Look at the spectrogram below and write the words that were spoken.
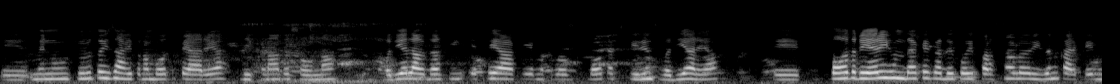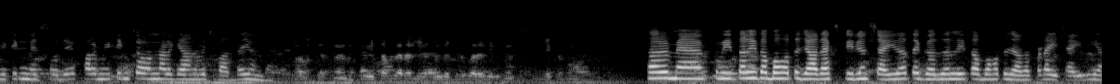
ਤੇ ਮੈਨੂੰ ਸ਼ੁਰੂ ਤੋਂ ਹੀ ਸਾਹਿਤ ਨਾਲ ਬਹੁਤ ਪਿਆਰ ਆ ਲਿਖਣਾ ਤੇ ਸੁਣਨਾ ਵਧੀਆ ਲੱਗਦਾ ਸੀ। ਇੱਥੇ ਆ ਕੇ ਮਤਲਬ ਬਹੁਤ ਐਕਸਪੀਰੀਅੰਸ ਵਧੀਆ ਰਿਹਾ। ਤੇ ਬਹੁਤ ਰੇਅਰ ਹੀ ਹੁੰਦਾ ਕਿ ਕਦੇ ਕੋਈ ਪਰਸਨਲ ਰੀਜ਼ਨ ਕਰਕੇ ਮੀਟਿੰਗ ਮਿਸ ਹੋ ਜੇ ਪਰ ਮੀਟਿੰਗ 'ਚ ਆਉਣ ਨਾਲ ਗਿਆਨ ਵਿੱਚ ਵਾਧਾ ਹੀ ਹੁੰਦਾ। ਮਤਲਬ ਕਿਸ ਤਰ੍ਹਾਂ ਦੀ ਕਵਿਤਾ ਵਗੈਰਾ ਲਿਖਦੇ ਹੋ ਗਜ਼ਲ ਵਗੈਰਾ ਲਿਖਦੇ ਹੋ ਤੁਸੀਂ ਲੇਖਕ ਹੋ? ਸਰ ਮੈਂ ਕਵਿਤਾ ਲਈ ਤਾਂ ਬਹੁਤ ਜ਼ਿਆਦਾ ਐਕਸਪੀਰੀਅੰਸ ਚਾਹੀਦਾ ਤੇ ਗਜ਼ਲ ਲਈ ਤਾਂ ਬਹੁਤ ਜ਼ਿਆਦਾ ਪੜ੍ਹਾਈ ਚਾਹੀਦੀ ਆ।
